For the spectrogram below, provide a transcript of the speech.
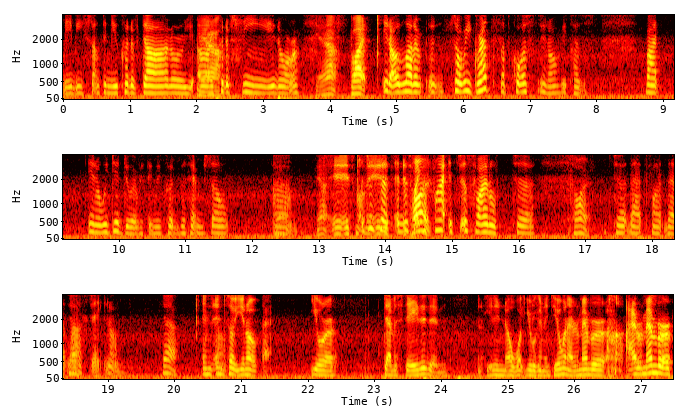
maybe something you could have done or or I could have seen or Yeah. But you know a lot of uh, so regrets, of course, you know because, but you know we did do everything we could with him. So. Yeah. Um, yeah, it, it's it's just it's, and it's, it's, like fi- it's just final to it's hard. to that fi- that Yeah. last day, you know. Yeah, and and So- so you know, you were devastated, and you, know, you didn't know what you were gonna do. And I remember, I remember,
